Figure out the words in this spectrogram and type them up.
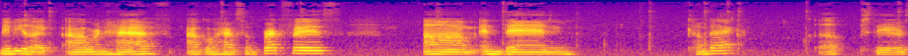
maybe like hour and a half I'll go have some breakfast um, and then come back upstairs.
